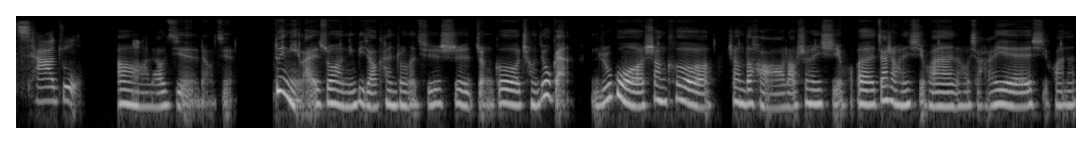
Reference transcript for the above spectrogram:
掐住啊。了解了解，对你来说，你比较看重的其实是整个成就感。如果上课上得好，老师很喜欢，呃，家长很喜欢，然后小孩也喜欢。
